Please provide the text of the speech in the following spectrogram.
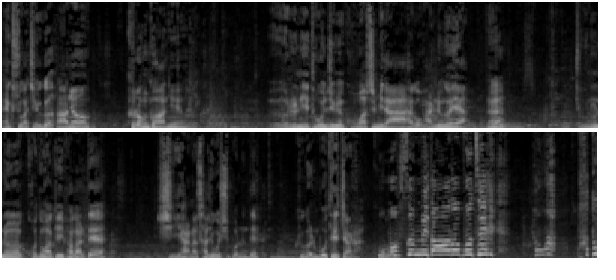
액수가 적어? 아니요, 그런 거 아니에요. 어른이 돈 주면 고맙습니다 하고 받는 거야. 어? 준우 너 고등학교 입학할 때시 하나 사주고 싶었는데 그걸 못했잖아. 고맙습니다, 할아버지. 형아, 받아.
